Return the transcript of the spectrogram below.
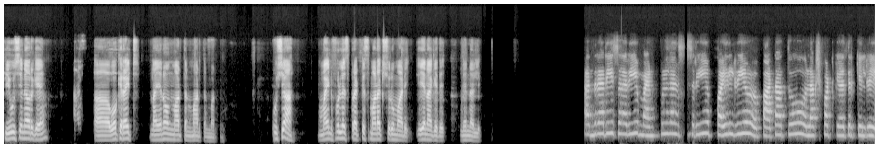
ಪಿ ಯು ಸಿನವ್ರಿಗೆ ಓಕೆ ರೈಟ್ ನಾ ಏನೋ ಒಂದ್ ಮಾಡ್ತೇನೆ ಮಾಡ್ತೇನೆ ಮಾಡ್ತೇನೆ. ಉಷಾ ಮೈಂಡ್ಫುಲ್ನೆಸ್ ಪ್ರಾಕ್ಟೀಸ್ ಮಾಡಕ್ ಶುರು ಮಾಡಿ. ಏನಾಗಿದೆ ನಿನ್ನಲ್ಲಿ? ಅಂದ್ರ ರೀ ಸರಿ ಮೈಂಡ್ಫುಲ್ನೆಸ್ ರೀ ಪೈಲ್ ರೀ ಪಾಠ ಆತು ಲಕ್ಷ ಪಟ್ ಕೇಳ್ತಿರ್ಕಿಲ್ರಿ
